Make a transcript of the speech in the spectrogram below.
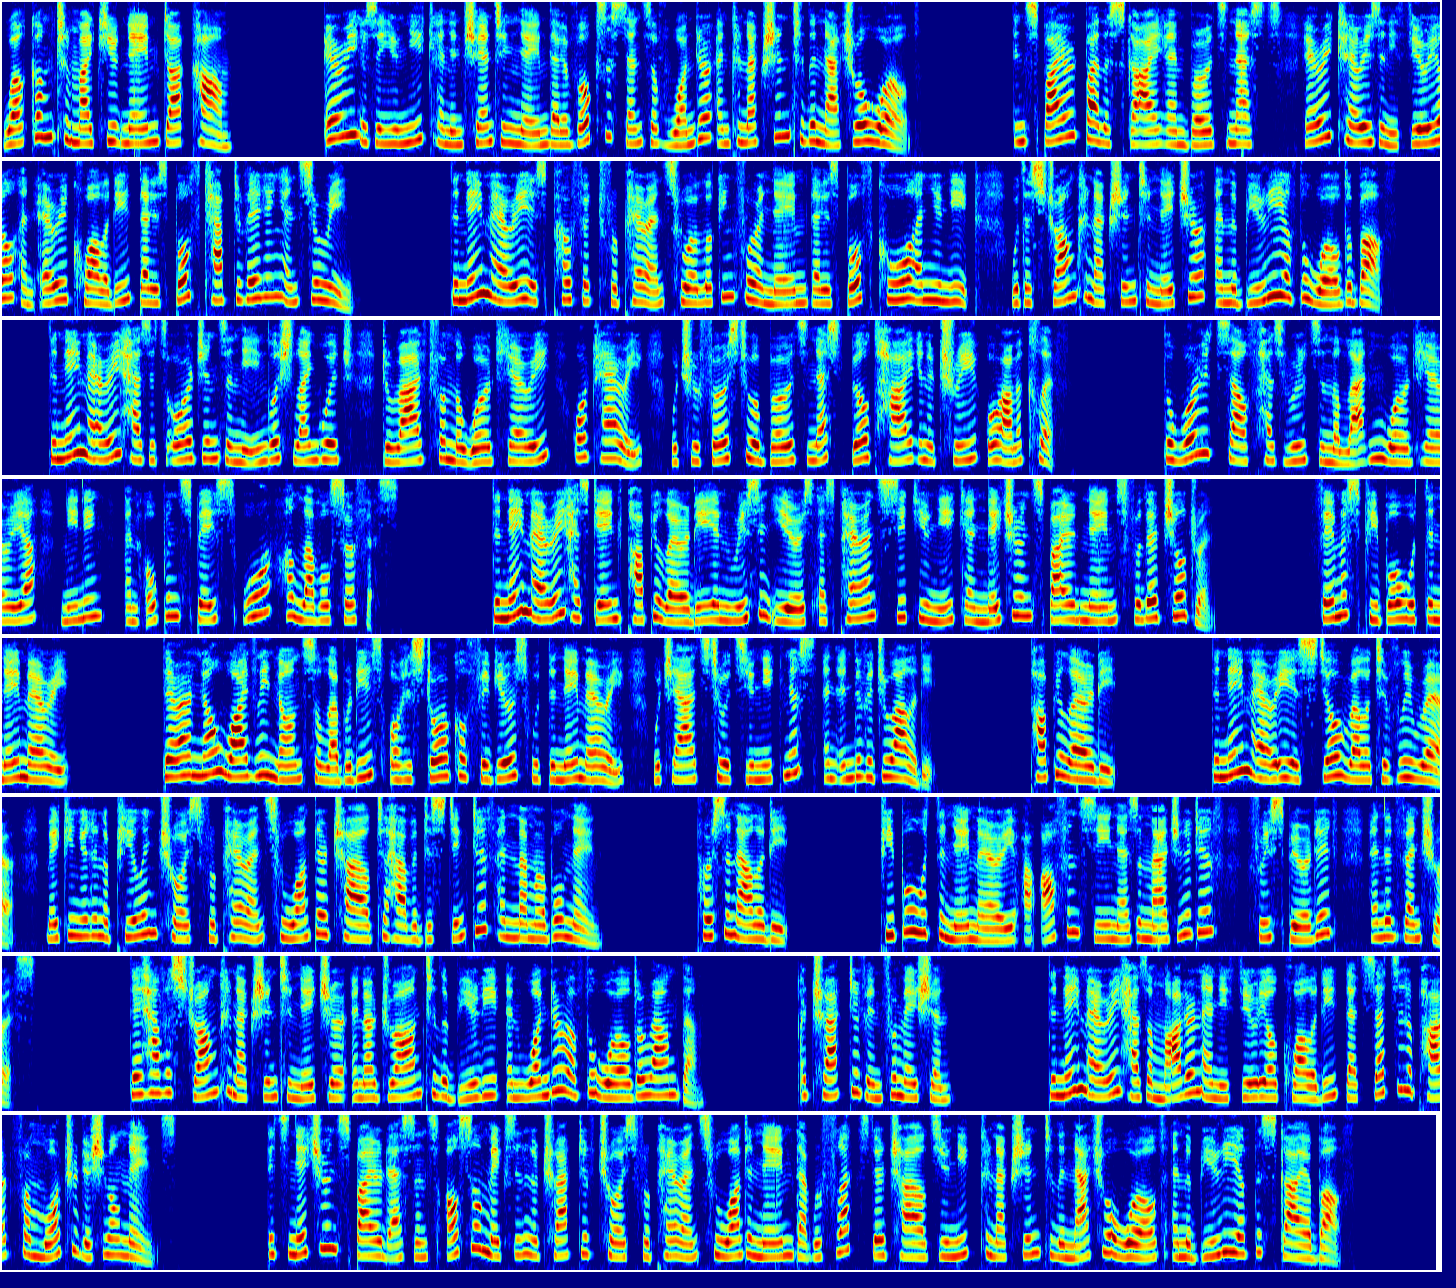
Welcome to mycutename.com. Aerie is a unique and enchanting name that evokes a sense of wonder and connection to the natural world. Inspired by the sky and birds' nests, Aerie carries an ethereal and airy quality that is both captivating and serene. The name Aerie is perfect for parents who are looking for a name that is both cool and unique, with a strong connection to nature and the beauty of the world above. The name Aerie has its origins in the English language, derived from the word aerie or carry, which refers to a bird's nest built high in a tree or on a cliff. The word itself has roots in the Latin word area, meaning an open space or a level surface. The name Aerie has gained popularity in recent years as parents seek unique and nature-inspired names for their children. Famous people with the name Aerie there are no widely known celebrities or historical figures with the name Aerie, which adds to its uniqueness and individuality. Popularity The name Aerie is still relatively rare, making it an appealing choice for parents who want their child to have a distinctive and memorable name. Personality People with the name Aerie are often seen as imaginative, free-spirited, and adventurous. They have a strong connection to nature and are drawn to the beauty and wonder of the world around them. Attractive information. The name Aerie has a modern and ethereal quality that sets it apart from more traditional names. Its nature-inspired essence also makes it an attractive choice for parents who want a name that reflects their child's unique connection to the natural world and the beauty of the sky above.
